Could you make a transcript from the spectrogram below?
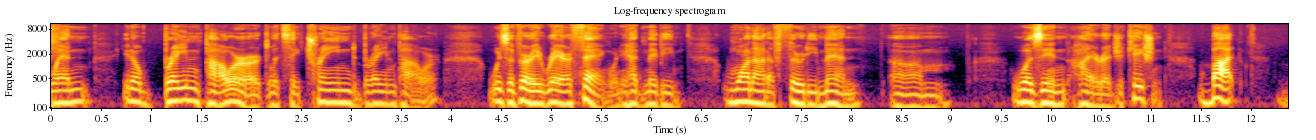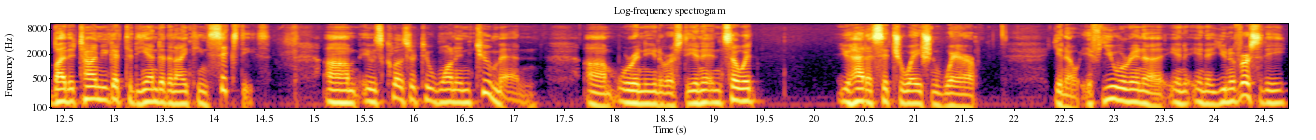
when you know brain power or let's say trained brain power was a very rare thing. When you had maybe one out of thirty men um, was in higher education, but by the time you get to the end of the 1960s, um, it was closer to one in two men um, were in the university, and, and so it you had a situation where you know if you were in a in, in a university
